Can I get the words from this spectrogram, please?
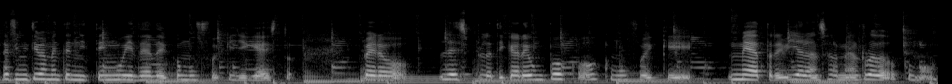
definitivamente ni tengo idea de cómo fue que llegué a esto, pero les platicaré un poco cómo fue que me atreví a lanzarme al ruedo como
